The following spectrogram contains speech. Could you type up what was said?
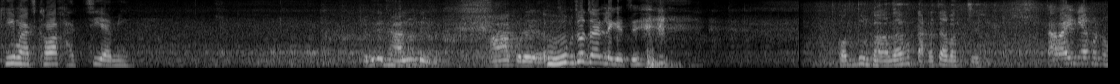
কি মাছ খাওয়া খাচ্ছি আমি। ওদিকে ঝালও লেগে হা করে খুব জোর লেগেছে। খাওয়া দাওয়া কাটা চাবাচ্ছে খাওয়াইনি এখনও।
